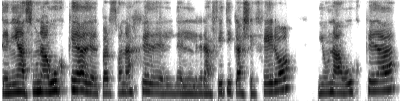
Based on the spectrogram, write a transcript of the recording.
tenías una búsqueda del personaje del, del graffiti callejero y una búsqueda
